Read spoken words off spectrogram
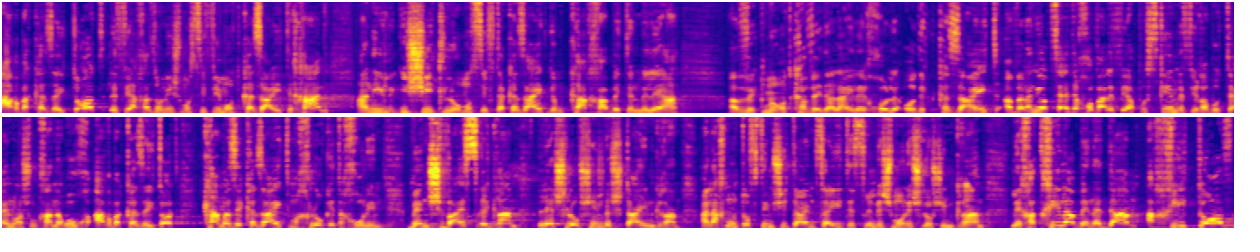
ארבע כזיתות, לפי החזון איש מוסיפים עוד כזית אחד. אני אישית לא מוסיף את הכזית, גם ככה בטן מלאה. ומאוד כבד עליי לאכול עוד כזית, אבל אני יוצא ידי חובה לפי הפוסקים, לפי רבותינו, השולחן ערוך, ארבע כזיתות, כמה זה כזית? מחלוקת אחרונים. בין 17 גרם ל-32 גרם. אנחנו תופסים שיטה אמצעית 28-30 גרם. לכתחילה, בן אדם הכי טוב,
